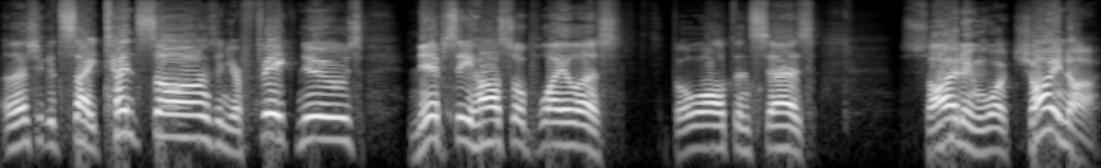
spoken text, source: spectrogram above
unless you could cite 10 songs in your fake news Nipsey Hussle playlist. Bill Walton says, citing what China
